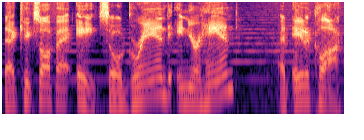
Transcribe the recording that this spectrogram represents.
That kicks off at 8. So a grand in your hand at 8 o'clock.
